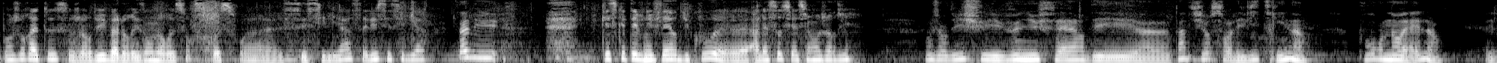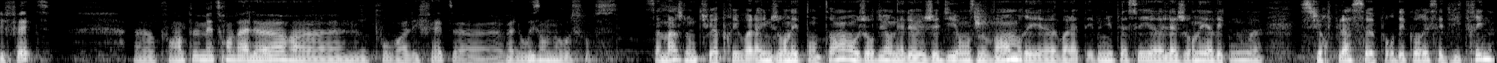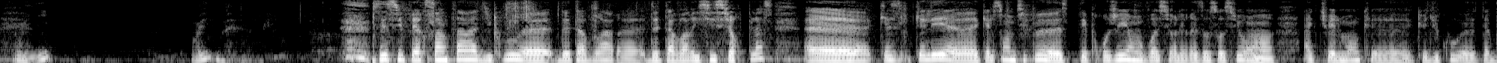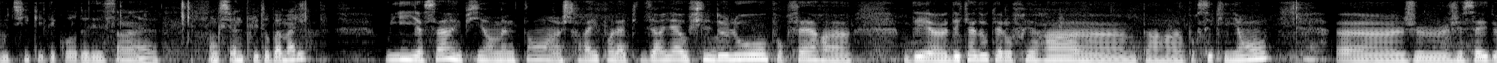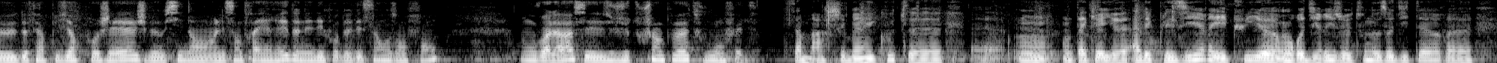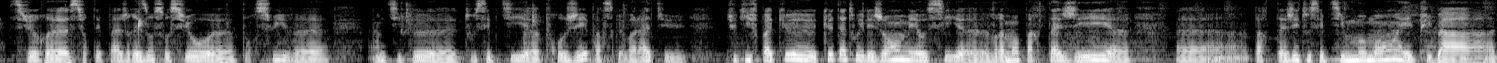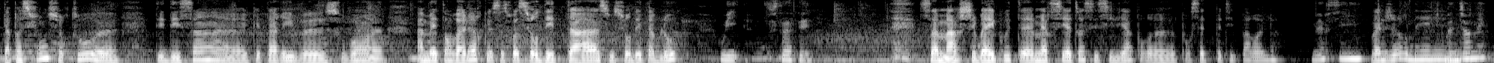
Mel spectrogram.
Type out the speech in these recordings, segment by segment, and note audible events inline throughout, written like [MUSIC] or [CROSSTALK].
Bonjour à tous. Aujourd'hui, Valorisons nos ressources reçoit euh, Cécilia. Salut Cécilia. Salut. Qu'est-ce que tu es venue faire du coup euh, à l'association aujourd'hui? Aujourd'hui, je suis venue faire des euh, peintures sur les vitrines pour Noël et les fêtes, pour un peu mettre en valeur pour les fêtes Valorisons nos ressources. Ça marche, donc tu as pris voilà, une journée de ton temps. Aujourd'hui, on est le jeudi 11 novembre et euh, voilà, tu es venu passer euh, la journée avec nous euh, sur place pour décorer cette vitrine. Oui. Oui. [LAUGHS] C'est super sympa du coup de t'avoir de t'avoir ici sur place. Quel, est, quels sont un petit peu tes projets? On voit sur les réseaux sociaux actuellement que, que du coup ta boutique et tes cours de dessin fonctionnent plutôt pas mal. Oui, il y a ça. Et puis en même temps, euh, je travaille pour la pizzeria au fil de l'eau pour faire euh, euh, des, cadeaux qu'elle offrira pour ses clients. J'essaye de, faire plusieurs projets. Je vais aussi dans les centres aérés donner des cours de dessin aux enfants. Donc voilà, je touche un peu à tout en fait. Ça marche. Eh bien, écoute, on, t'accueille avec plaisir et puis on redirige tous nos auditeurs sur, sur tes pages réseaux sociaux pour suivre un petit peu euh, tous ces petits euh, projets parce que voilà, tu tu kiffes pas que que tatouer les gens, mais aussi euh, vraiment partager partager tous ces petits moments et puis bah ta passion surtout tes dessins que tu arrives souvent à mettre en valeur que ce soit sur des tasses ou sur des tableaux. Oui, tout à fait. Ça marche. Et bah écoute, merci à toi Cécilia pour pour cette petite parole. Merci. Bonne journée. Bonne journée.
